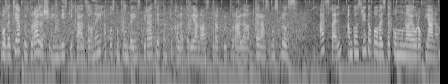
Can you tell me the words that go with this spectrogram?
Bogăția culturală și lingvistică a zonei a fost un punct de inspirație pentru călătoria noastră culturală Erasmus+. Astfel, am construit o poveste comună europeană,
